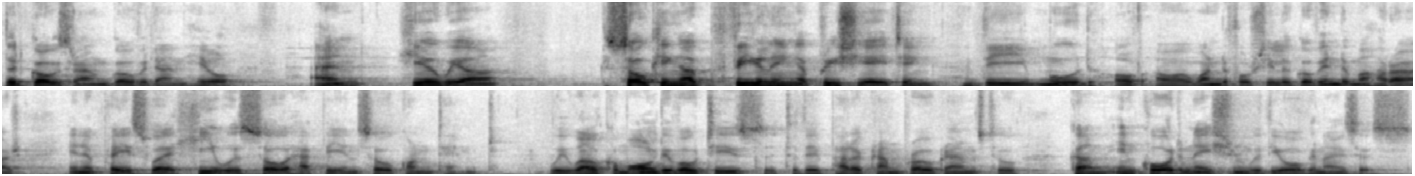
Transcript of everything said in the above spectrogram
that goes round Govardhan Hill. And here we are soaking up, feeling, appreciating the mood of our wonderful Srila Govinda Maharaj in a place where he was so happy and so content. We welcome all devotees to the Parikram programs to come in coordination with the organizers.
